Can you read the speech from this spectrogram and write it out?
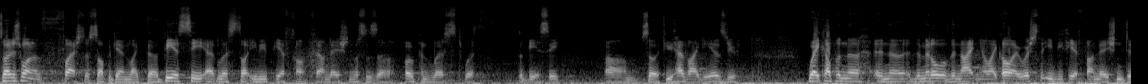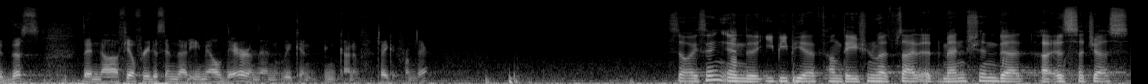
So I just want to flash this up again, like the BSC at list.ebpf Foundation. This is an open list with the BSC. Um, so if you have ideas, you wake up in the in the, the middle of the night and you're like, oh, I wish the eBPF Foundation did this, then uh, feel free to send that email there, and then we can, we can kind of take it from there. So I think in the eBPF Foundation website, it mentioned that uh, it suggests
